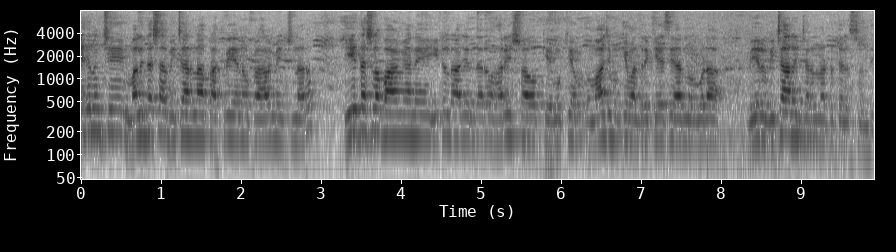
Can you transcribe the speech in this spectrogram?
ఐదు నుంచి మలిదశ విచారణ ప్రక్రియను ప్రారంభించినారు. ఈ దశలో భాగంగానే ఈటల రాజేందర్ హరీష్ రావుకి ముఖ్య మాజీ ముఖ్యమంత్రి కేసీఆర్ను కూడా వీరు విచారించనున్నట్టు తెలుస్తుంది.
